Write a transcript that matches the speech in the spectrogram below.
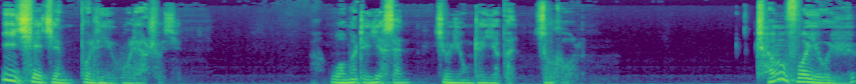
一切经不离无量寿经。我们这一生就用这一本足够了。成佛有余，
